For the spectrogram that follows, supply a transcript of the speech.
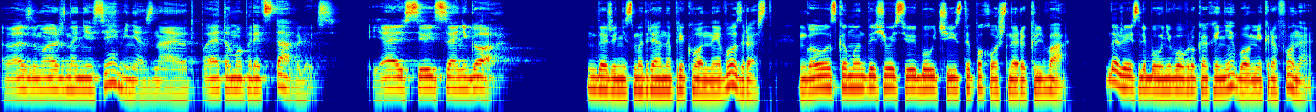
Возможно, не все меня знают, поэтому представлюсь. Я Сюй Цаньго. Даже несмотря на преклонный возраст, голос командующего Сюй был чисто похож на рык льва. Даже если бы у него в руках и не было микрофона,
